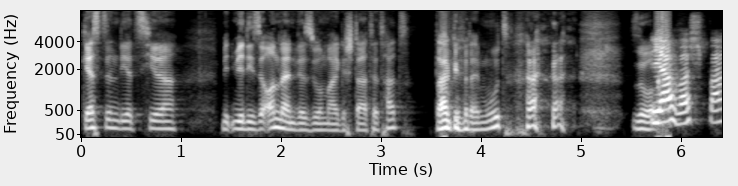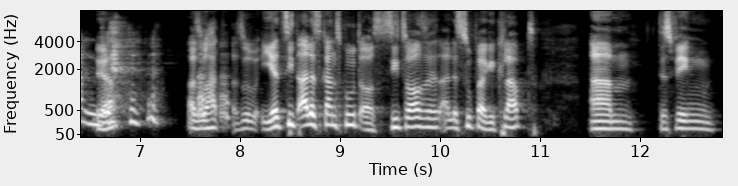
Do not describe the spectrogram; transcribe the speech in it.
Gästin, die jetzt hier mit mir diese Online-Version mal gestartet hat. Danke für deinen Mut. so. Ja, war spannend. Ja. Also, hat, also jetzt sieht alles ganz gut aus. Sieht so aus, als hätte alles super geklappt. Ähm, deswegen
